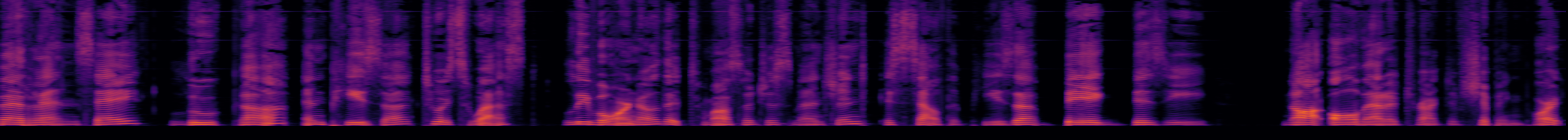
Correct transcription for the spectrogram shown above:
Firenze, Lucca, and Pisa to its west. Livorno, that Tommaso just mentioned, is south of Pisa. Big, busy, not all that attractive shipping port.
